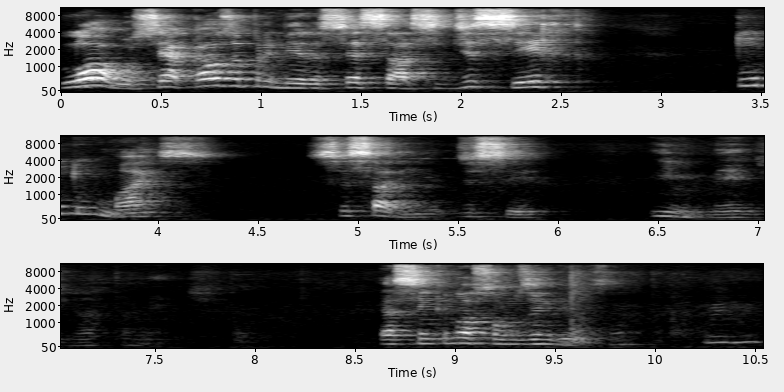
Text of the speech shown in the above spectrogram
Logo, se a causa primeira cessasse de ser, tudo mais cessaria de ser imediatamente. É assim que nós somos em Deus. Né? Uhum.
